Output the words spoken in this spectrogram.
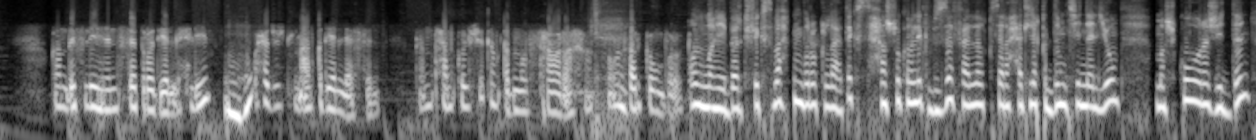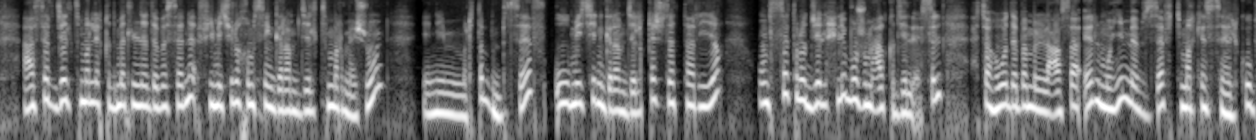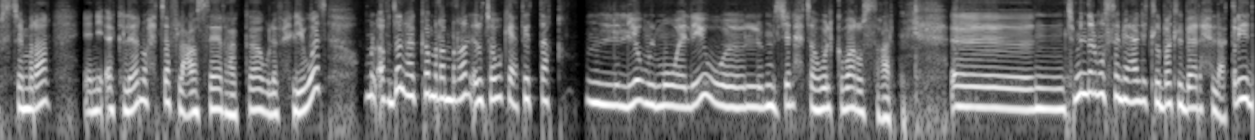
كنضيف ليه نص إيترو ديال الحليب. واحد جوج المعالق ديال العسل. كنطحن كلشي كنقدمو بالصحه والراحة. ونهاركم مبروك الله يبارك فيك. صباحك مبروك الله يعطيك الصحة. شكرا لك بزاف على الاقتراحات اللي قدمتي لنا اليوم. مشكورة جدا. عصير ديال التمر اللي قدمت لنا دابا سناء فيه 250 غرام ديال التمر معجون. يعني مرطب بزاف. و200 غرام ديال القشطه الطريه ونص سيترو ديال الحليب وجوج معالق ديال العسل. حتى هو دابا من العصائر المهمة بزاف. التمر كنستهلكو باستمرار. يعني أكلان. وحتى في العصير هكا ولا في حليوات. ومن الأفضل هكا مرة مرة لأنه هو كيعطي الطاقة. اليوم الموالي والمزيان حتى هو الكبار والصغار. أه نتمنى المستمعة اللي طلبات البارح العطريه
